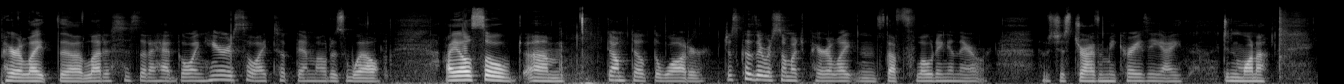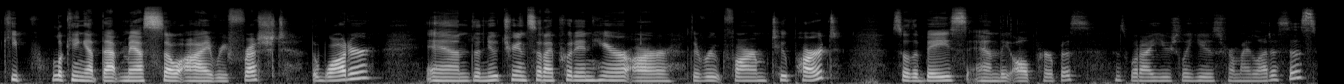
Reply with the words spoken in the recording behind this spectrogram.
perlite, the lettuces that I had going here, so I took them out as well. I also um, dumped out the water just because there was so much perlite and stuff floating in there. It was just driving me crazy. I didn't want to keep looking at that mess, so I refreshed the water. And the nutrients that I put in here are the Root Farm two-part. So the base and the all-purpose is what I usually use for my lettuces.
